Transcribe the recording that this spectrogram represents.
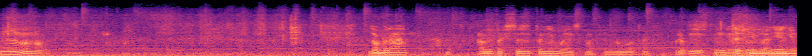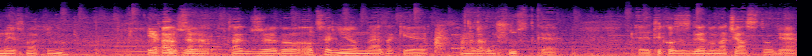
Nie no, no. Dobra, ale tak szczerze to nie moje smaki, no bo tak, ja też jestem Też nie, nie, nie moje smaki, no. Jaka Także, ocena? także no, oceniam na takie, na taką szóstkę. e, Tylko ze względu na ciasto, nie?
